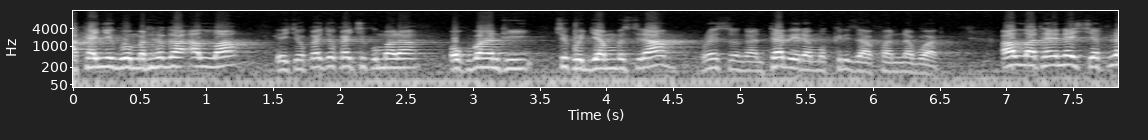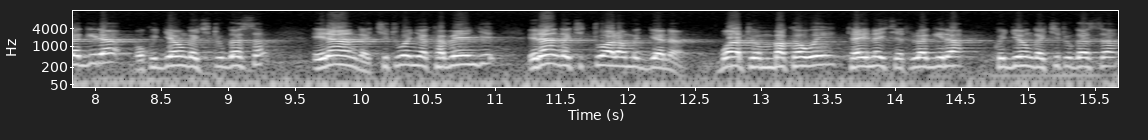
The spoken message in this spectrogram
akanyigo mu mateeka ga allah ekyo kakyoka kikumala okuba nti kikujja mu busiraamu olwensonga ntabeera mukkiriza afaanana bwatyo. Allah talina ki kyatulagira okugjawo nga kitugasa era nga kituwonya kabenje era nga kitutwala mu jjana. Bwatyo omubaka we talina kyatulagira kujjawo nga kitugasa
